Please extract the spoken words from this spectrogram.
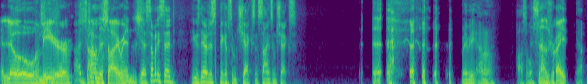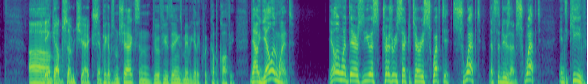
Hello, I'm here. Uh, Sound Joe- the sirens. Yeah, somebody said he was there to just pick up some checks and sign some checks. Maybe I don't know. Possible. that sounds right. Yeah. Um, Pick up some checks. Yeah, pick up some checks and do a few things. Maybe get a quick cup of coffee. Now Yellen went. Yellen went there. So the U.S. Treasury Secretary swept it. Swept. That's the news item. Swept into Kiev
